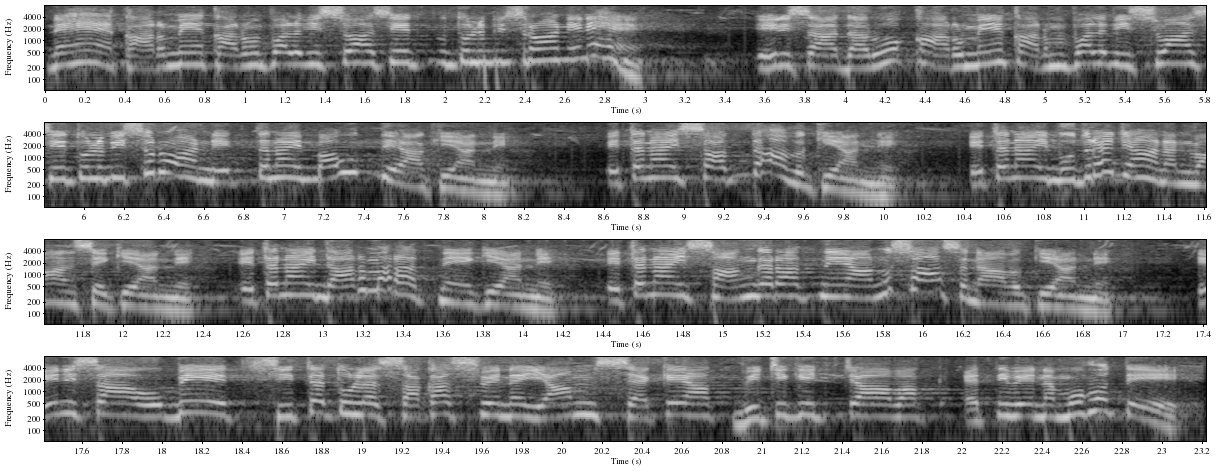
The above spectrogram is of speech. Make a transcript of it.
නැහැ කර්මය කර්මඵල විශ්වාසය තුළ විසරුවන්නේ නැහැ. එනිසා දරුව කර්මය කර්මඵල විශ්වාසය තුළ විසරුවන්න එක්තනයි බෞද්ධයා කියන්නේ. එතනයි සද්ධාව කියන්නේ. එතනයි බුදුරජාණන් වහන්සේ කියන්නේ. එතනයි ධර්මරත්නය කියන්නේ. එතනයි සංගරත්නය අනුශාසනාව කියන්නේ. එනිසා ඔබේ සිත තුළ සකස් වෙන යම් සැකයක් විචිකිච්චාවක් ඇතිවෙන මොහොතේ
